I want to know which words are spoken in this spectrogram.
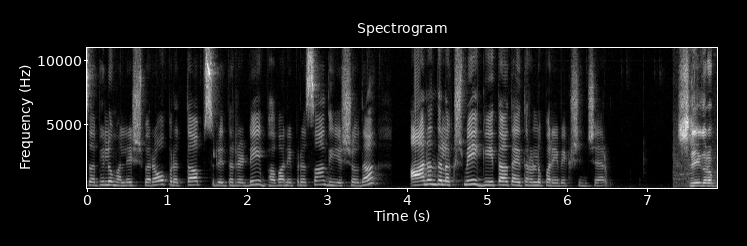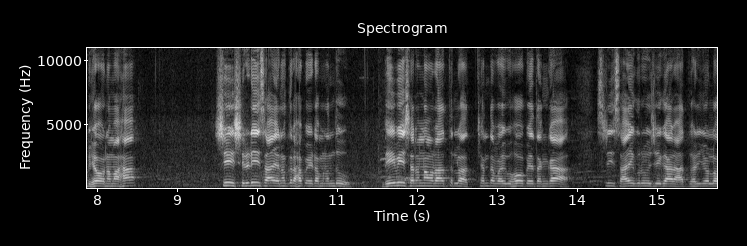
సభ్యులు మల్లేశ్వరరావు ప్రతాప్ శ్రీధర్ రెడ్డి భవానీ ప్రసాద్ యశోద ఆనందలక్ష్మి గీతా తదితరులు పర్యవేక్షించారు. శ్రీ గురుభ్యో నమ. శ్రీ షిరిడి సాయి అనుగ్రహపీఠం నందు దేవీ శరణవరాత్రులు అత్యంత వైభవపేతంగా శ్రీ సాయి గురూజీ గారి ఆధ్వర్యంలో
